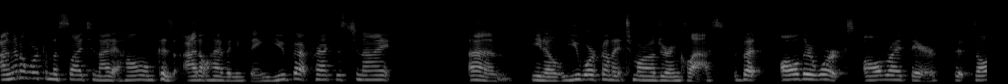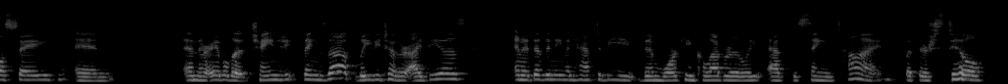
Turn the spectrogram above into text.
I'm gonna work on the slide tonight at home because I don't have anything. You've got practice tonight. Um, you know, you work on it tomorrow during class. But all their works all right there. That's all saved and and they're able to change things up, leave each other ideas, and it doesn't even have to be them working collaboratively at the same time, but they're still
